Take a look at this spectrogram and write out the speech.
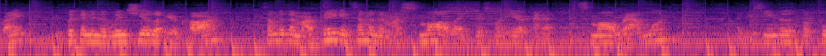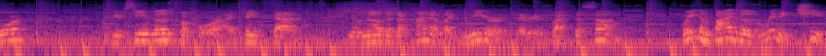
right? You put them in the windshield of your car. Some of them are big and some of them are small, like this one here, kind of small round one. Have you seen those before? If you've seen those before, I think that you'll know that they're kind of like mirrors. They reflect the sun. Well, you can buy those really cheap,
